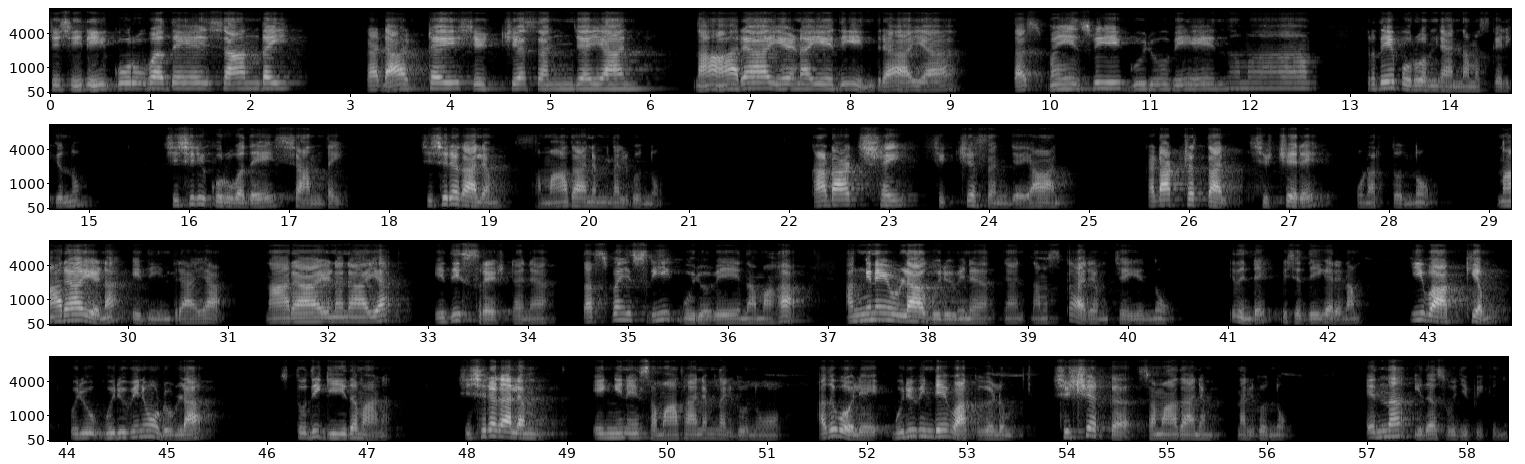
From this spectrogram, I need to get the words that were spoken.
ശിശിരീകുർവതേ ശാന്തൈ. കടാക്ഷൈ ശിക്ഷ്യ സഞ്ജയാൻ നാരായണയതീന്ദ്രായ. തസ്മൈ ശ്രീ ഗുരുവേ നമ. ഹൃദയപൂർവം ഞാൻ നമസ്കരിക്കുന്നു. ശിശിരി കുറുവതേ ശാന്തൈ. ശിശിരകാലം സമാധാനം നൽകുന്നു. കടാക്ഷൈ ശിക്ഷ സഞ്ജയാൻ കടാക്ഷത്താൽ ശിക്ഷരെ ഉണർത്തുന്നു. നാരായണ യതീന്ദ്രായ. നാരായണനായ യതിശ്രേഷ്ഠന് തസ്മൈ ശ്രീ ഗുരുവേ നമഃ. അങ്ങനെയുള്ള ഗുരുവിന് ഞാൻ നമസ്കാരം ചെയ്യുന്നു. ഇതിന്റെ വിശദീകരണം. ഈ വാക്യം ഒരു ഗുരുവിനോടുള്ള സ്തുതിഗീതമാണ്. ശിശിരകാലം എങ്ങനെ സമാധാനം നൽകുന്നു? അതുപോലെ ഗുരുവിന്റെ വാക്കുകളും ശിഷ്യർക്ക് സമാധാനം നൽകുന്നു എന്ന് ഇത് സൂചിപ്പിക്കുന്നു.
